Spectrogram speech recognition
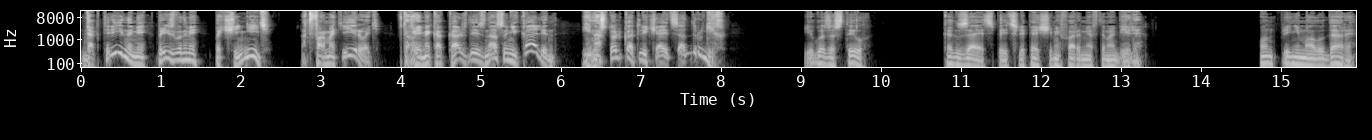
доктринами, призванными подчинить, отформатировать, то время как каждый из нас уникален и настолько отличается от других». Юго застыл, как заяц перед слепящими фарами автомобиля. Он принимал удары,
